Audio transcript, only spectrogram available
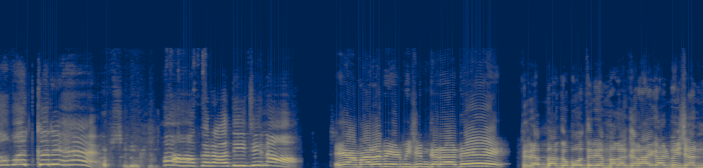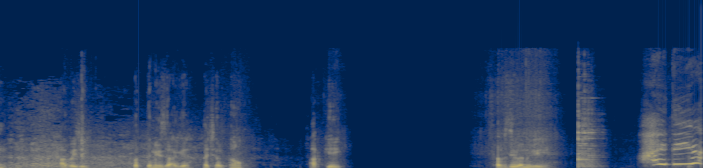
बात करे हैं? एब्सोल्युटली हाँ हाँ करा दीजिए ना। ए हमारा भी एडमिशन करा दे। तेरे अब्बा को बोल तेरी अम्मा का कराएगा एडमिशन भाभी जी बदतमीज आ गया मैं चलता हूँ। आपकी सब्ज़ी बन गई है। हाय दिया।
